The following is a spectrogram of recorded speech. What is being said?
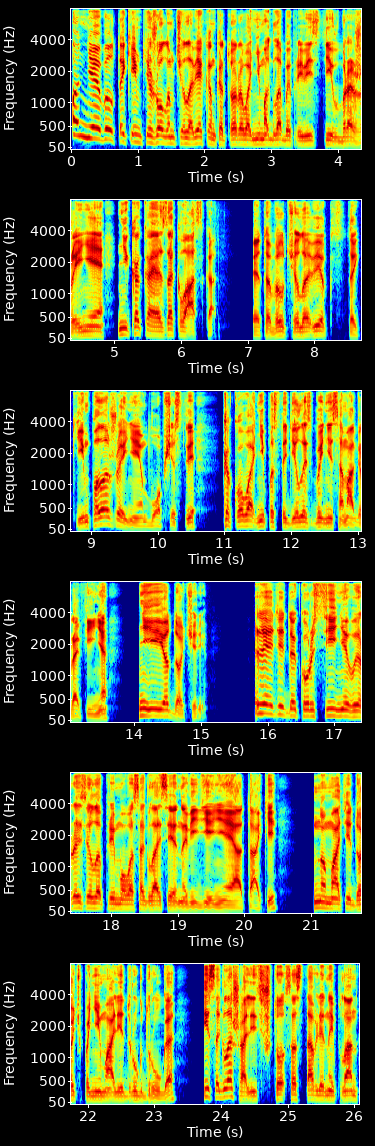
Он не был таким тяжелым человеком, которого не могла бы привести в брожение никакая закваска. Это был человек с таким положением в обществе, какого не постыдилась бы ни сама графиня, ни ее дочери. Леди де Курси не выразила прямого согласия на ведение атаки, но мать и дочь понимали друг друга и соглашались, что составленный план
